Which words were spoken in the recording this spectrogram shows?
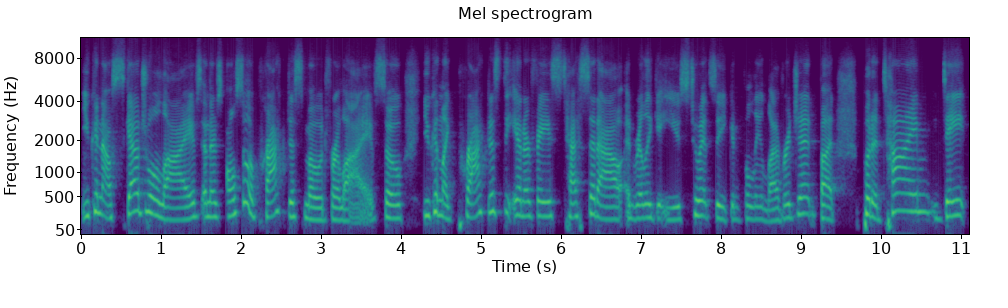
you can now schedule lives, and there's also a practice mode for lives. So you can like practice the interface, test it out, and really get used to it so you can fully leverage it. But put a time, date,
